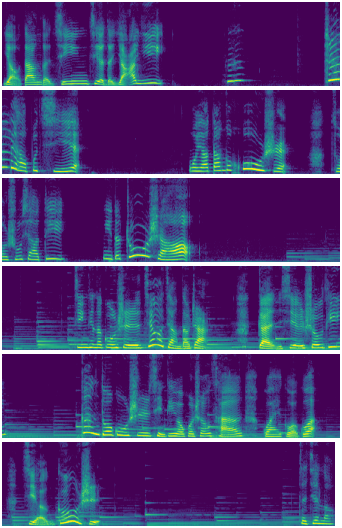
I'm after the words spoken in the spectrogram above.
要当个亲切的牙医，了不起！我要当个护士，做鼠小弟你的助手。今天的故事就讲到这儿，感谢收听。更多故事请订阅或收藏“乖果果讲故事”。再见了。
